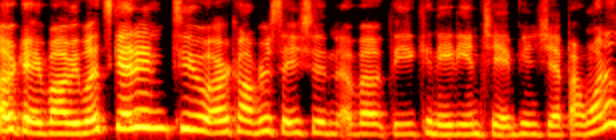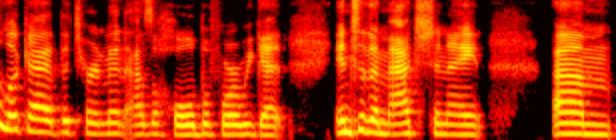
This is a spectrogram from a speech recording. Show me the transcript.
Okay, Bobby, let's get into our conversation about the Canadian Championship. I want to look at the tournament as a whole before we get into the match tonight. Um,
